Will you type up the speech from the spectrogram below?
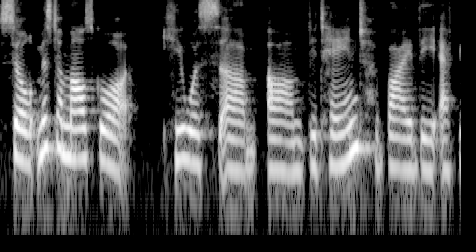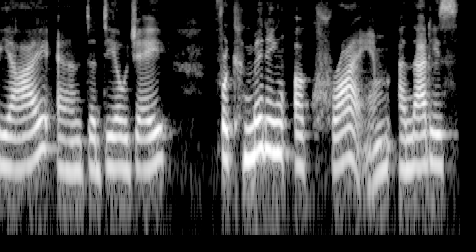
So Mr. Guo, he was um, um, detained by the FBI and the DOJ for committing a crime, and that is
